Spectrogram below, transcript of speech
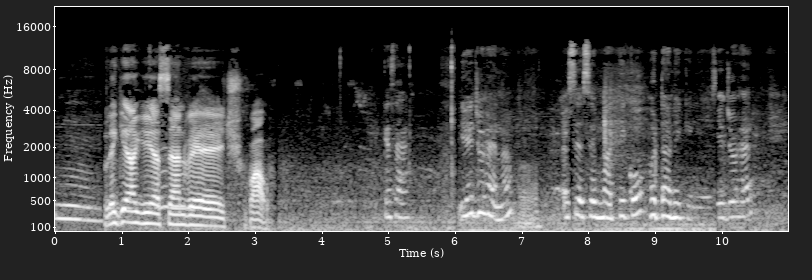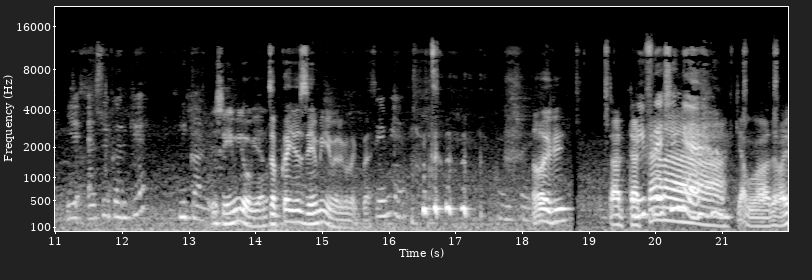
लेके आ गया सैंडविच वाओ कैसा है? ये जो है ना ऐसे ऐसे माटी को हटाने के लिए। ये जो है ये ऐसे करके निकालना ये सेम ही हो गया सबका ये सेम ही है मेरे को लगता है। सेम ही है। हाँ भाई। Refreshing है। क्या बात है भाई।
